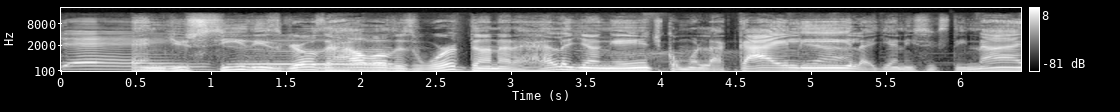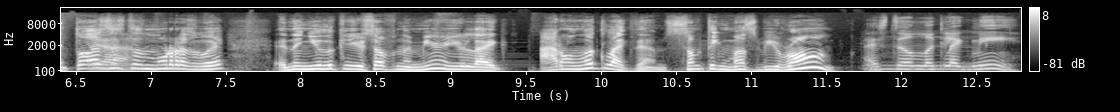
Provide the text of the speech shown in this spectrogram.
Dang. And you see these girls that have all this work done at a hella young age, como la Kylie, la Jenny 69, todas Yeah. estas morras, güey. And then you look at yourself in the mirror and you're like, I don't look like them. Something must be wrong. I still look like me.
